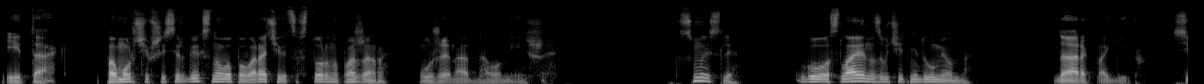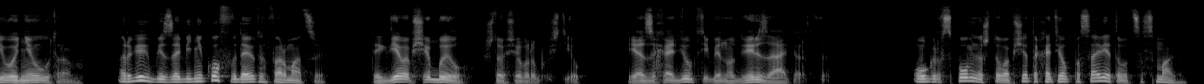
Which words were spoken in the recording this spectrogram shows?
Итак, поморщившись Иргых снова поворачивается в сторону пожара. Уже на одного меньше. В смысле? Голос Лайона звучит недоуменно. Дарок погиб. Сегодня утром. Ргых без обиняков выдает информацию. Ты где вообще был, что все пропустил? Я заходил к тебе, но дверь заперта. Огр вспомнил, что вообще-то хотел посоветоваться с магом.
